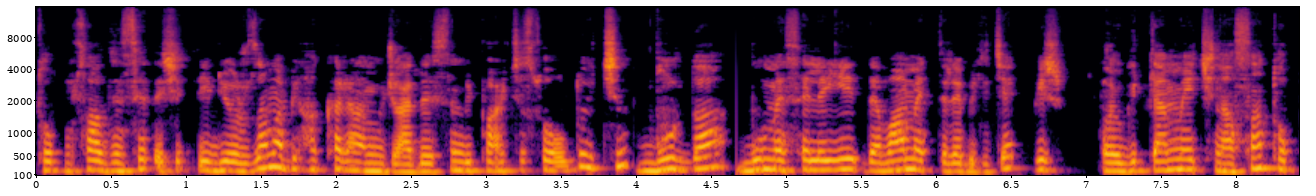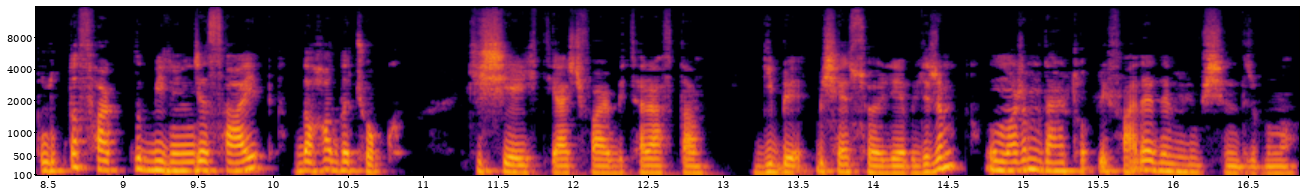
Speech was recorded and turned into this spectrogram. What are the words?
toplumsal cinsiyet eşitliği diyoruz ama bir hak arama mücadelesinin bir parçası olduğu için burada bu meseleyi devam ettirebilecek bir örgütlenme için aslında toplulukta farklı bilince sahip daha da çok kişiye ihtiyaç var bir taraftan gibi bir şey söyleyebilirim. Umarım der toplu ifade edebilmişimdir bunu.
